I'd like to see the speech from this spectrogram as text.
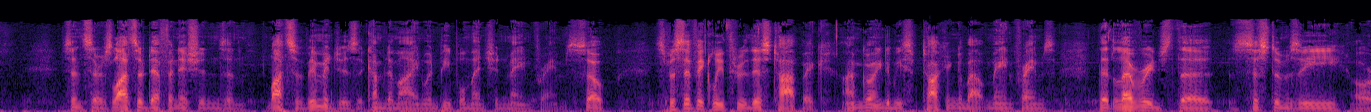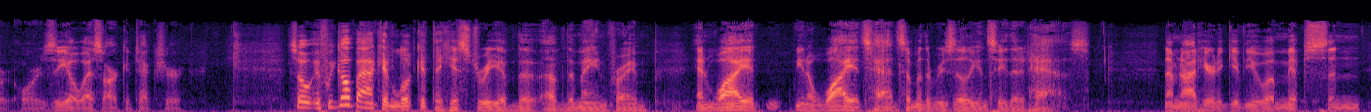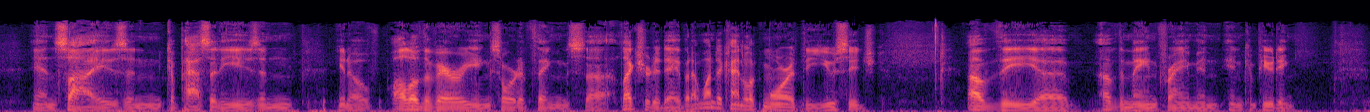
Since there's lots of definitions and lots of images that come to mind when people mention mainframes. So specifically through this topic, I'm going to be talking about mainframes that leverage the System Z or, or ZOS architecture. So if we go back and look at the history of the of the mainframe and why it you know why it's had some of the resiliency that it has. I'm not here to give you a MIPS and and size and capacities and you know all of the varying sort of things uh, lecture today, but I wanted to kind of look more at the usage of the uh, of the mainframe in in computing.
